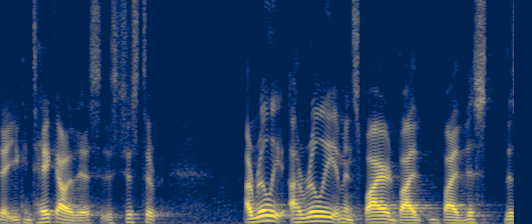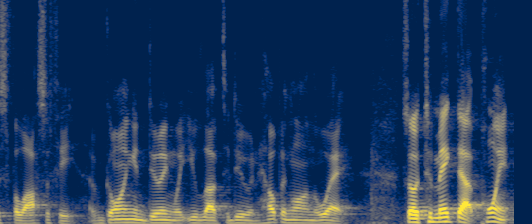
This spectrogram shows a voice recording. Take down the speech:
that you can take out of this is just to, I really, I really am inspired by, by this, this philosophy of going and doing what you love to do and helping along the way. So, to make that point,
